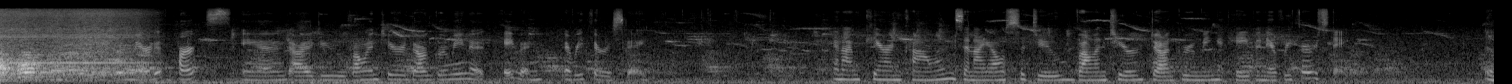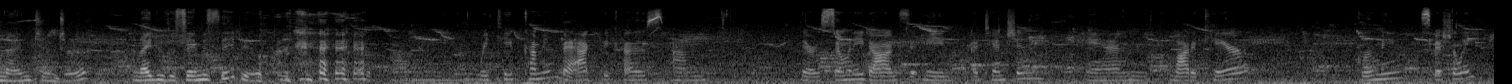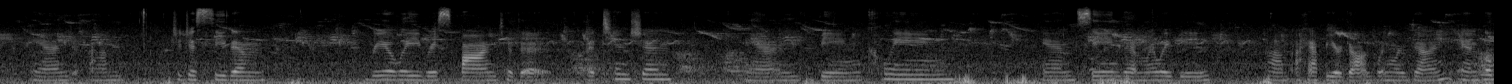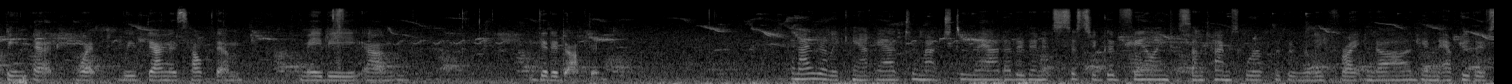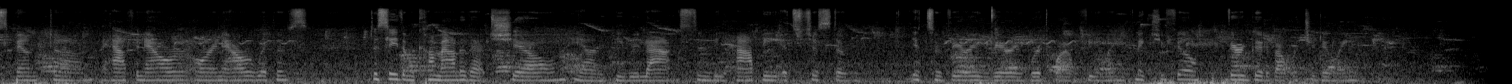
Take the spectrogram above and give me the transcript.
I'm Meredith Parks, and I do volunteer dog grooming at Haven every Thursday. And I'm Karen Collins, and I also do volunteer dog grooming at Haven every Thursday. And I'm Ginger, and I do the same as they do. we keep coming back because um, there's so many dogs that need attention and a lot of care, grooming especially and um, to just see them really respond to the attention and being clean and seeing them really be um, a happier dog when we're done and hoping that what we've done is help them maybe um, get adopted. And I really can't add too much to that other than it's just a good feeling to sometimes work with a really frightened dog and after they've spent um, half an hour or an hour with us, to see them come out of that shell and be relaxed and be happy, it's just a, it's a very, very worthwhile feeling. Makes you feel very good about what you're doing.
